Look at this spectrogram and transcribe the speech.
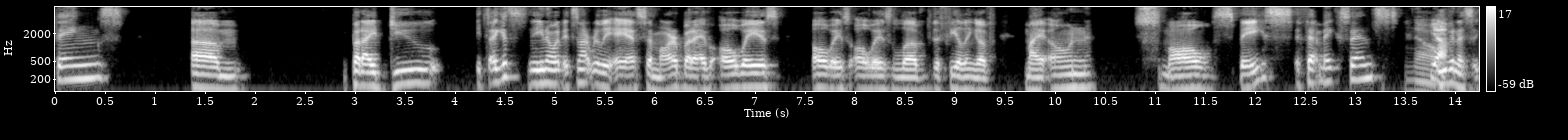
things. Um, but I do. It's. I guess you know what. It's not really ASMR, but I've always, always, always loved the feeling of my own small space. If that makes sense. no. Yeah. Even as a,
